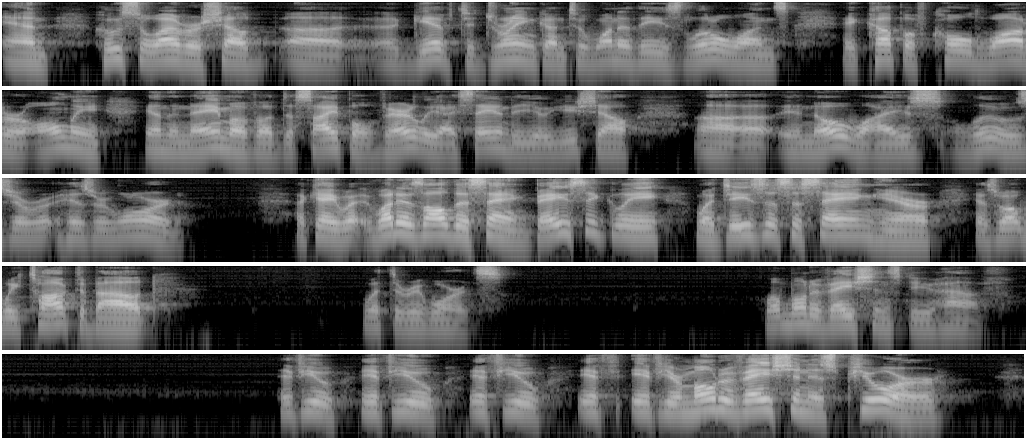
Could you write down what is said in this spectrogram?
and whosoever shall uh, give to drink unto one of these little ones a cup of cold water only in the name of a disciple, verily I say unto you, ye shall uh, in no wise lose your, his reward. Okay, what is all this saying? Basically, what Jesus is saying here is what we talked about with the rewards. What motivations do you have? If you if you if you if if your motivation is pure,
